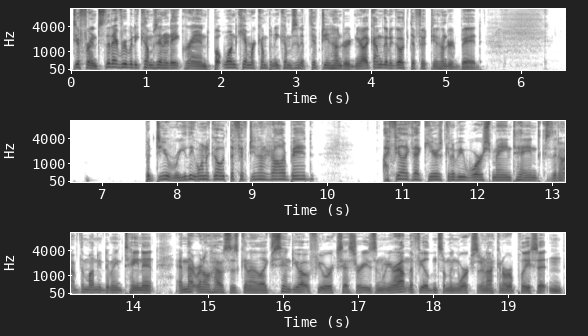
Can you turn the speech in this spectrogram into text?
difference that everybody comes in at eight grand, but one camera company comes in at fifteen hundred, and you're like, I'm going to go with the fifteen hundred bid. But do you really want to go with the $1,500 bid? I feel like that gear is going to be worse maintained because they don't have the money to maintain it, and that rental house is going to like send you out fewer accessories. And when you're out in the field and something works, they're not going to replace it. And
